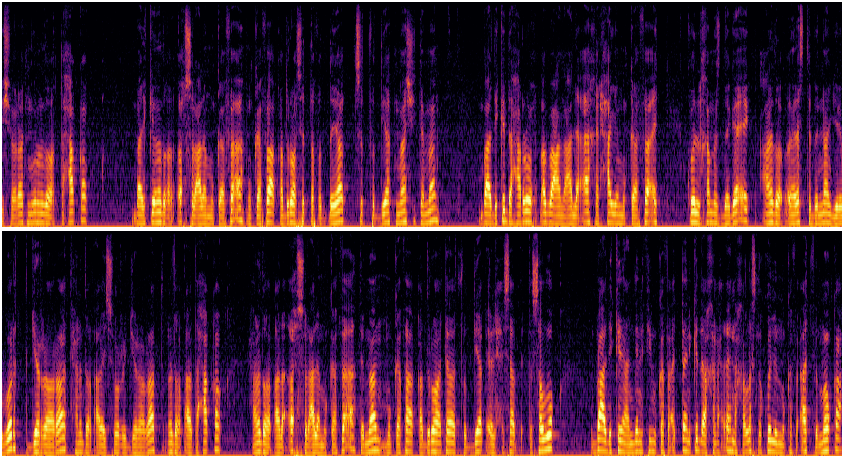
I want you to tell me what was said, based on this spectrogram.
إشارات مرور نضغط تحقق. بعد كده نضغط أحصل على مكافأة. مكافأة قدرها ستة فضيات ست فضيات ماشي تمام. وبعد كده هنروح طبعا على آخر حاجة مكافأة كل خمس دقائق. هنضغط أنا لست برنامج ريبورت جرارات. هنضغط على يسور الجرارات. نضغط على تحقق. هنضغط على أحصل على مكافأة. تمام. مكافأة قدرها ثلاث فضيات إلى الحساب التسوق. وبعد كده عندنا في مكافآت تاني كده إحنا خلصنا كل المكافآت في الموقع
